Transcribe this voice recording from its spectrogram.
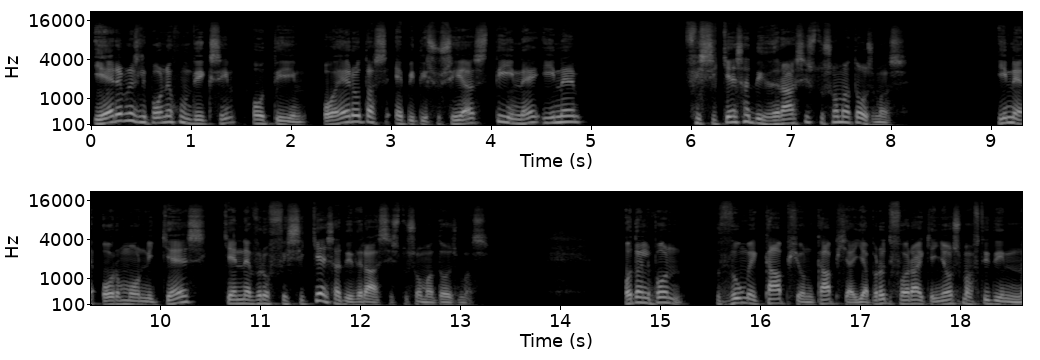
Οι έρευνες λοιπόν έχουν δείξει ότι ο έρωτας επί της ουσίας τι είναι, είναι φυσικές αντιδράσεις του σώματός μας. Είναι ορμονικές και νευροφυσικές αντιδράσεις του σώματός μας. Όταν λοιπόν δούμε κάποιον, κάποια για πρώτη φορά και νιώσουμε αυτή την,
